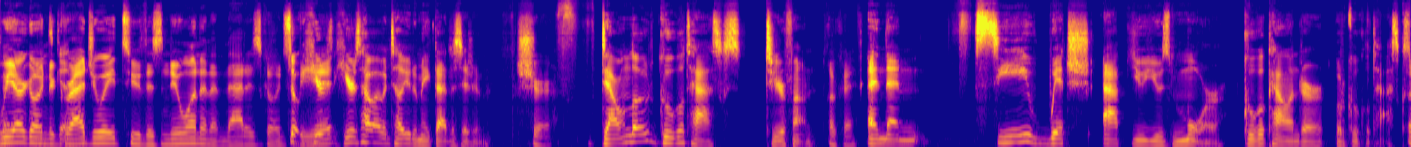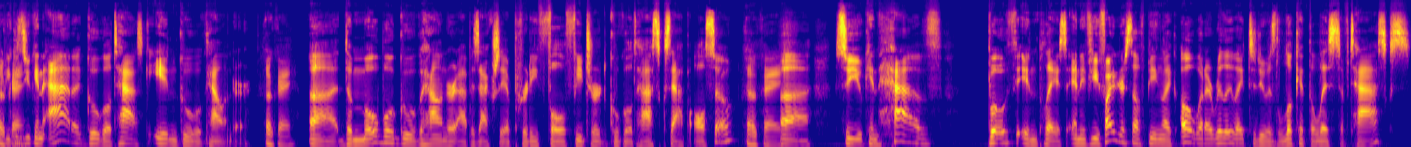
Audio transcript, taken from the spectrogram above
we fair. are going That's to good. graduate to this new one and then that is going So to be here's it. here's how I would tell you to make that decision. Sure. Download Google Tasks to your phone. Okay. and then see which app you use more Google Calendar or Google Tasks Okay. because you can add a Google Task in Google Calendar. Okay. Uh, the mobile Google Calendar app is actually a pretty full featured Google Tasks app, also. Okay. Uh, so you can have both in place. And if you find yourself being like, oh, what I really like to do is look at the list of tasks,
